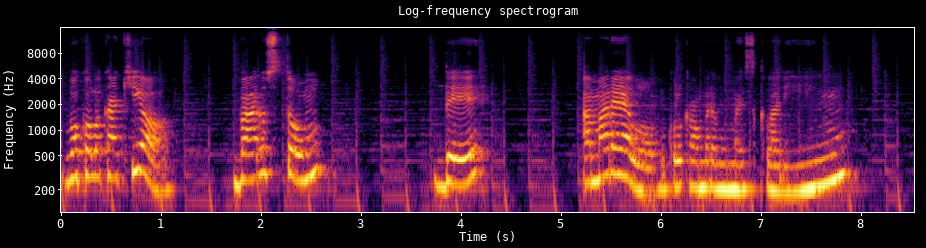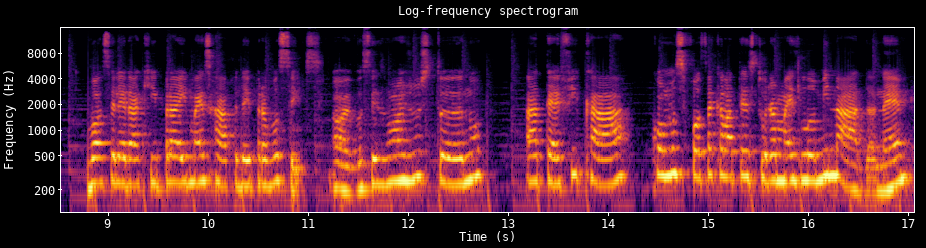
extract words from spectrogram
vou colocar aqui, ó, vários tons de amarelo. Vou colocar um amarelo mais clarinho. Vou acelerar aqui para ir mais rápido aí para vocês. Ó, vocês vão ajustando até ficar como se fosse aquela textura mais laminada, né?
